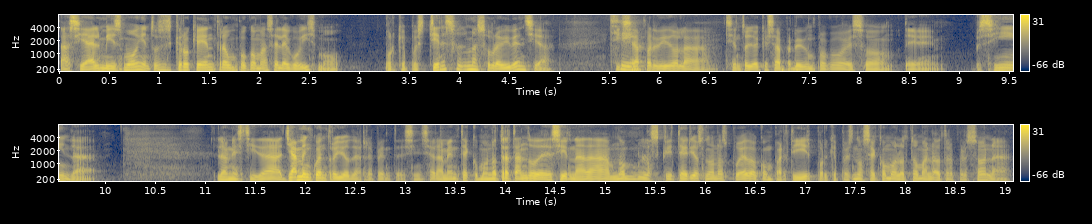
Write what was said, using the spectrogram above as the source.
hacia él mismo y entonces creo que entra un poco más el egoísmo, porque pues tienes una sobrevivencia y se ha perdido la, siento yo que se ha perdido un poco eso, eh, pues sí, la, la honestidad. Ya me encuentro yo de repente, sinceramente, como no tratando de decir nada, los criterios no los puedo compartir porque pues no sé cómo lo toma la otra persona.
